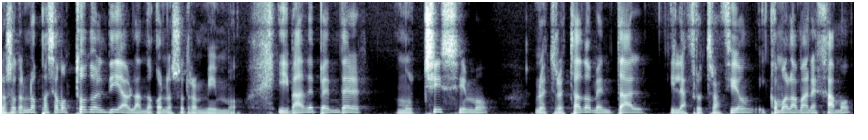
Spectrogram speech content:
Nosotros nos pasamos todo el día hablando con nosotros mismos. Y va a depender muchísimo nuestro estado mental y la frustración y cómo la manejamos,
